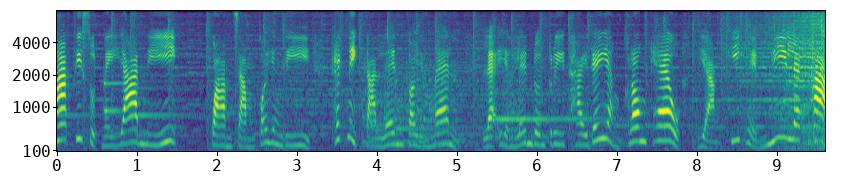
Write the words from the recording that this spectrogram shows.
มากที่สุดในย่านนี้ ความจำก็ยังดี เทคนิคการเล่นก็ยังแม่น และยังเล่นดนตรีไทยได้อย่างคล่องแคล่ว อย่างที่เห็นนี่แหละค่ะ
